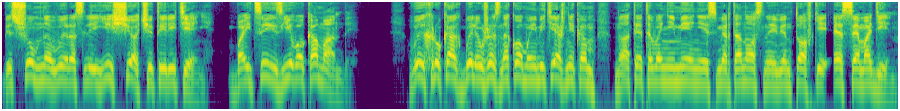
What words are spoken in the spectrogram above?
бесшумно выросли еще четыре тени, бойцы из его команды. В их руках были уже знакомые мятежникам, но от этого не менее смертоносные винтовки СМ-1.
